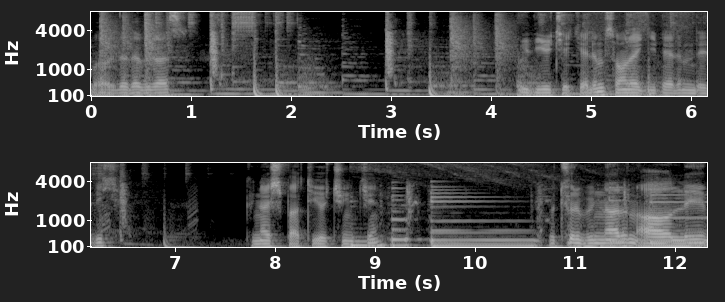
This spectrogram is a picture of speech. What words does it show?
Bu arada da biraz video çekelim sonra gidelim dedik. Güneş batıyor çünkü. Bu türbinlerin ağırlığı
